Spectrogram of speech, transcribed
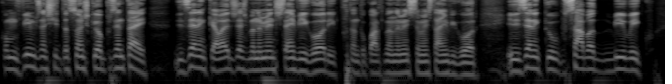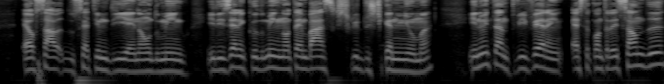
como vimos nas citações que eu apresentei, dizerem que a lei dos 10 mandamentos está em vigor e, portanto, o quarto mandamento também está em vigor, e dizerem que o sábado bíblico é o sábado do sétimo dia e não o domingo, e dizerem que o domingo não tem base escriturística nenhuma, e, no entanto, viverem esta contradição de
